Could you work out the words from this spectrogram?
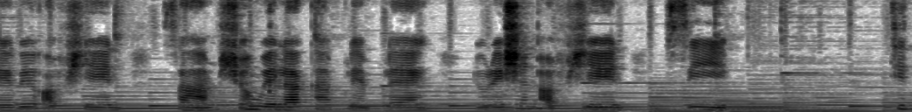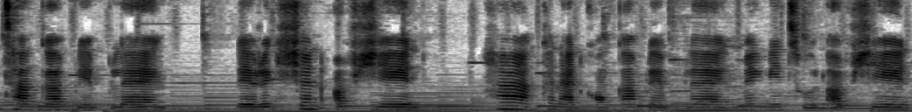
level of change 3. ช่วงเวลาการเปลี่ยนแปลง duration of change 4. ทิศทางการเปลี่ยนแปลง direction of change 5. ขนาดของการเปลี่ยนแปลง magnitude of change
